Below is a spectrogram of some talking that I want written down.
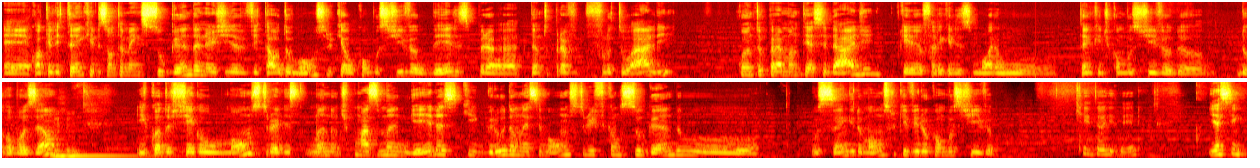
é, com aquele tanque eles vão também sugando a energia vital do monstro, que é o combustível deles, pra, tanto para flutuar ali, quanto para manter a cidade, porque eu falei que eles moram no tanque de combustível do, do robozão. Uhum. E quando chega o monstro, eles mandam tipo umas mangueiras que grudam nesse monstro e ficam sugando o, o sangue do monstro que vira o combustível. Que doideira. E assim,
